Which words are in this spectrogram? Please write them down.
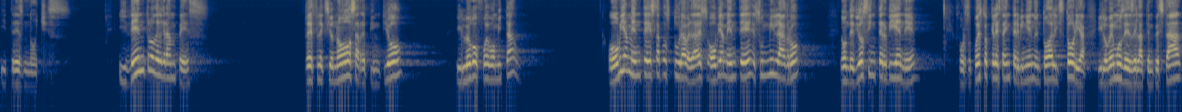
y tres noches. Y dentro del gran pez reflexionó, se arrepintió y luego fue vomitado. Obviamente esta postura, ¿verdad? Es obviamente es un milagro donde Dios interviene. Por supuesto que Él está interviniendo en toda la historia y lo vemos desde la tempestad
